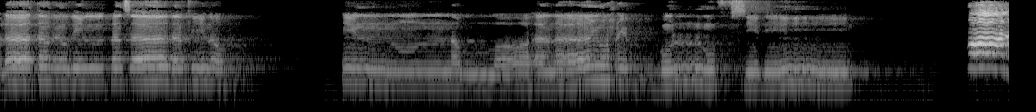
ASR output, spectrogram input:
وَلَا تَبْغِ الْفَسَادَ فِي الْأَرْضِ ۖ. إِنَّ اللَّهَ لَا يُحِبُّ الْمُفْسِدِينَ. قَالَ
